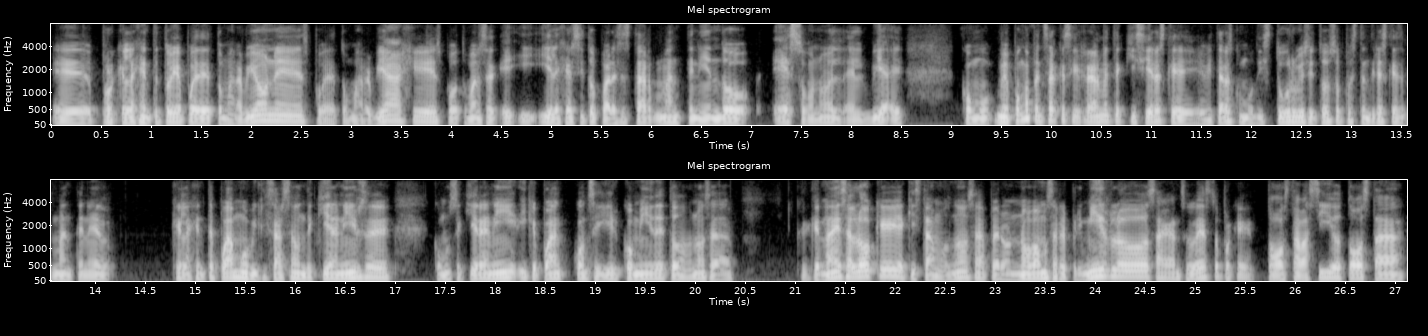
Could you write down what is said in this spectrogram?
Eh, porque la gente todavía puede tomar aviones, puede tomar viajes, puede tomar, ese- y, y el ejército parece estar manteniendo eso, ¿no? El, el via- eh, como me pongo a pensar que si realmente quisieras que evitaras como disturbios y todo eso, pues tendrías que mantener que la gente pueda movilizarse donde quieran irse, como se quieran ir y que puedan conseguir comida y todo, ¿no? O sea, que, que nadie se aloque y aquí estamos, ¿no? O sea, pero no vamos a reprimirlos, hagan su esto porque todo está vacío, todo está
